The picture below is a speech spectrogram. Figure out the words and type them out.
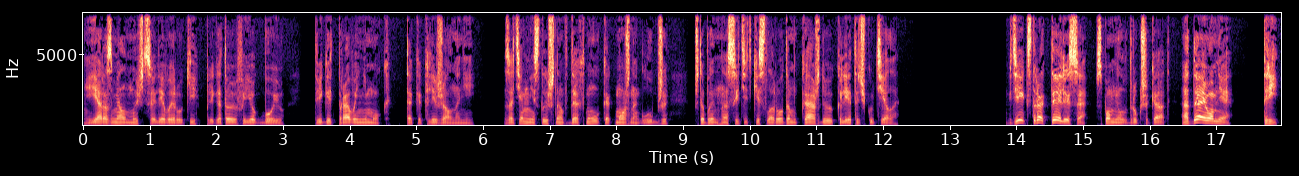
Я размял мышцы левой руки, приготовив ее к бою. Двигать правой не мог, так как лежал на ней. Затем неслышно вдохнул как можно глубже, чтобы насытить кислородом каждую клеточку тела. «Где экстракт Элиса?» — вспомнил вдруг Шикаат. «Отдай его мне!» «Три!»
